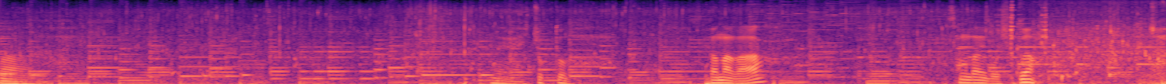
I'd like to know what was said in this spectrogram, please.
와. 네, 이쪽도 변화가 상당히 멋있고요. 자.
